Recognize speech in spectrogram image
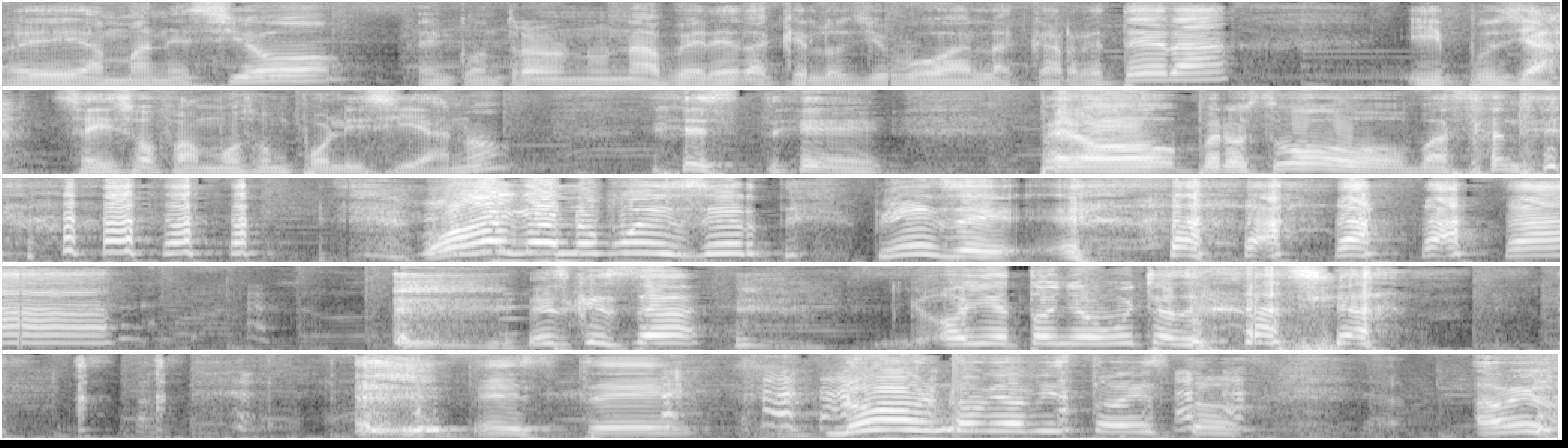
eh, amaneció, encontraron una vereda que los llevó a la carretera y pues ya, se hizo famoso un policía, ¿no? Este, pero, pero estuvo bastante... Oiga, no puede ser. Fíjense. es que está. Oye, Toño, muchas gracias. Este. No, no había visto esto. Amigo.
